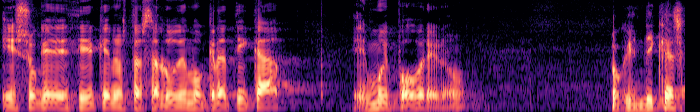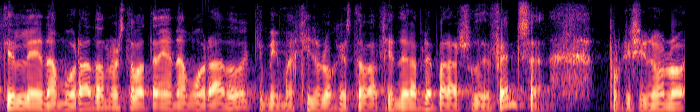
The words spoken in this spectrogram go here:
Eso quiere decir que nuestra salud democrática es muy pobre, ¿no? Lo que indica es que el enamorado no estaba tan enamorado y que me imagino lo que estaba haciendo era preparar su defensa. Porque si no,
